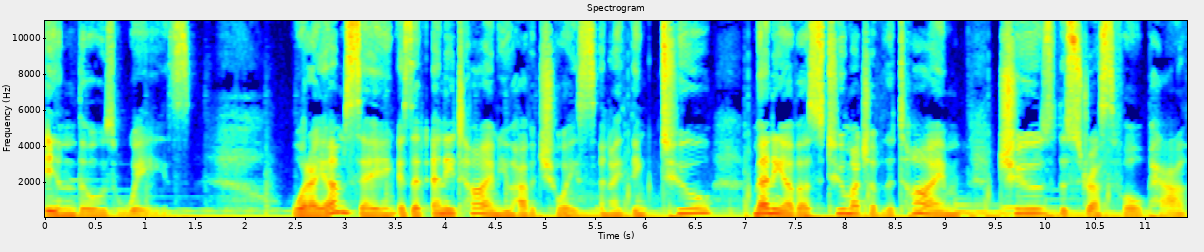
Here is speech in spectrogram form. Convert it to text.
in those ways. What I am saying is that anytime you have a choice, and I think too many of us, too much of the time, choose the stressful path,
